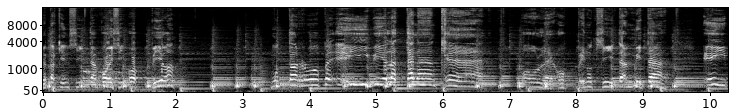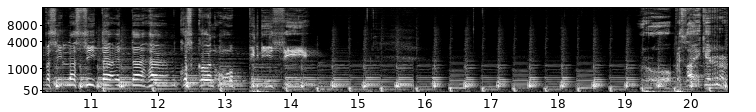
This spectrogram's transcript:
jotakin siitä voisi oppia. Mutta Roope ei vielä tänäänkään ole oppinut siitä mitään. Eipä sillä siitä, että hän koskaan oppisi. Roope sai kerran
